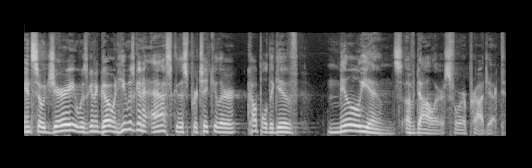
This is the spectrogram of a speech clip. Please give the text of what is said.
And so Jerry was going to go, and he was going to ask this particular couple to give millions of dollars for a project,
